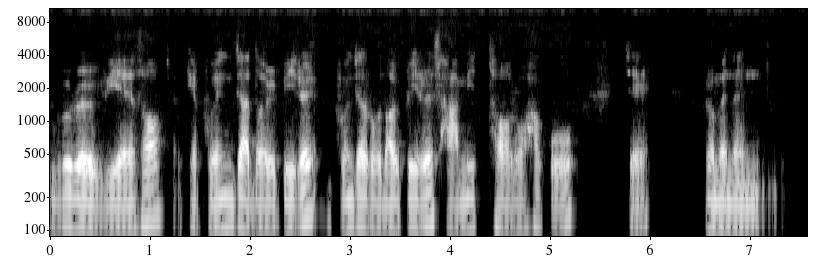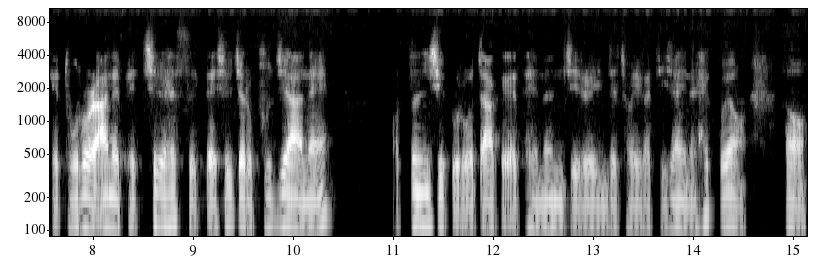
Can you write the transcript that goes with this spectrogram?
룰을 위해서 이렇게 보행자 넓이를 보행자로 넓이를 4m로 하고 이제 그러면은 도로를 안에 배치를 했을 때 실제로 부지 안에 어떤 식으로 짜게 되는지를 이제 저희가 디자인을 했고요. 그래서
